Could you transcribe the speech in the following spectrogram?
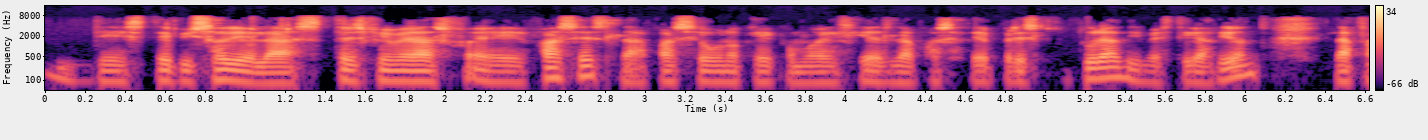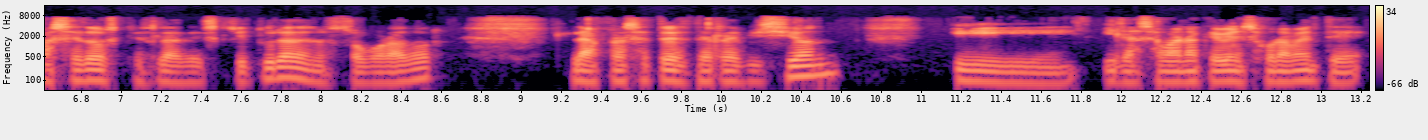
de este episodio las tres primeras eh, fases. La fase 1 que como decía es la fase de preescritura, de investigación. La fase 2 que es la de escritura de nuestro borrador. La fase 3 de revisión y, y la semana que viene seguramente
